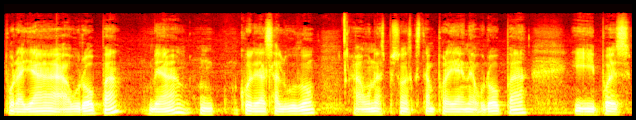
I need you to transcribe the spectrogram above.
por allá a Europa, vea, un cordial saludo a unas personas que están por allá en Europa y pues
